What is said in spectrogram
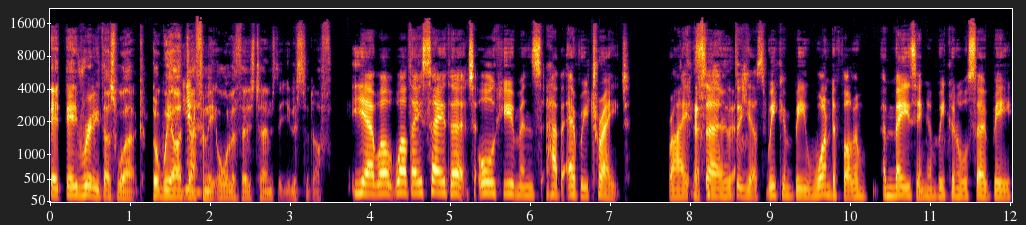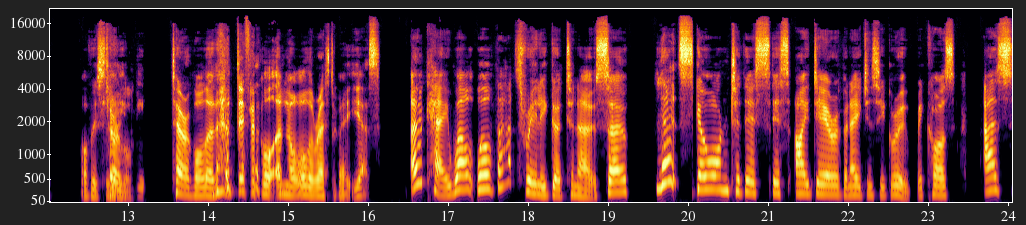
it, it really does work, but we are yeah. definitely all of those terms that you listed off. Yeah, well, well, they say that all humans have every trait, right? so, so, yes, we can be wonderful and amazing, and we can also be obviously terrible, terrible and difficult, and all the rest of it. Yes. Okay. Well, well, that's really good to know. So let's go on to this this idea of an agency group because, as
